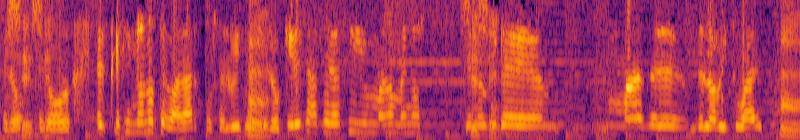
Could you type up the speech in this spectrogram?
pero, Sí, sí. pero es que si no, no te va a dar, José Luis. Si lo quieres hacer así, más o menos, que Sí, nos dure más de, de lo habitual. Mm.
